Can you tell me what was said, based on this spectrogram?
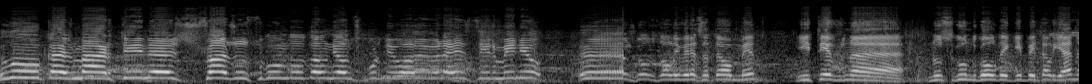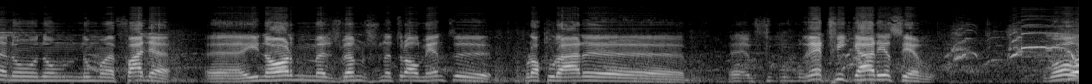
Lucas! Martínez faz o segundo da União Desportiva Oliveirense Hermínio. eh, Os golos do Oliveirense até ao momento e teve na, no segundo gol da equipa italiana no- num- numa falha eh, enorme, mas vamos naturalmente procurar eh, f- retificar esse erro. Gol.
